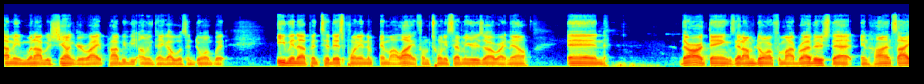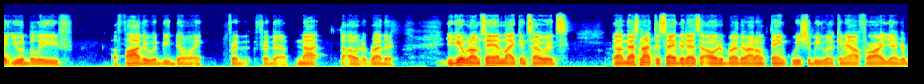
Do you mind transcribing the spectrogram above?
i mean when i was younger right probably the only thing i wasn't doing but even up until this point in, in my life i'm 27 years old right now and there are things that I'm doing for my brothers that, in hindsight, you would believe a father would be doing for for them, not the older brother. You get what I'm saying? Like, and so it's um, that's not to say that as an older brother, I don't think we should be looking out for our younger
